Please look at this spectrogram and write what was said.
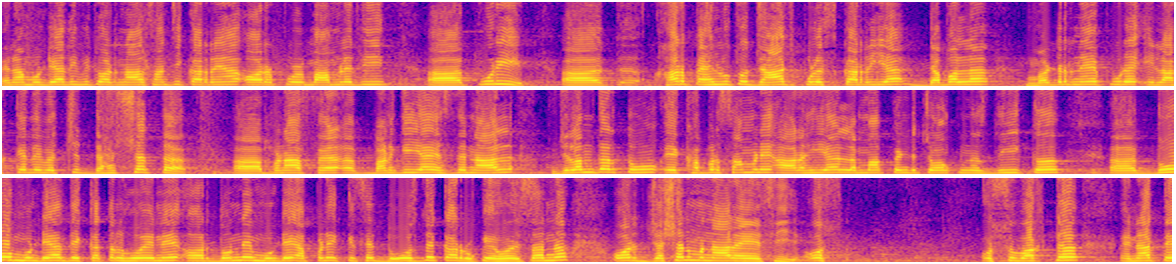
ਇਹਨਾਂ ਮੁੰਡਿਆਂ ਦੀ ਵੀ ਤੁਹਾਡੇ ਨਾਲ ਸਾਂਝੀ ਕਰ ਰਹੇ ਹਾਂ ਔਰ ਪੁ- ਮਾਮਲੇ ਦੀ ਪੂਰੀ ਹਰ ਪਹਿਲੂ ਤੋਂ ਜਾਂਚ ਪੁਲਿਸ ਕਰ ਰਹੀ ਹੈ। ਡਬਲ ਮਰਡਰ ਨੇ ਪੂਰੇ ਇਲਾਕੇ ਦੇ ਵਿੱਚ ਦਹਿਸ਼ਤ ਬਣਾ ਫੈ- ਬਣ ਗਈ ਹੈ। ਇਸ ਦੇ ਨਾਲ ਜਲੰਧਰ ਤੋਂ ਇਹ ਖਬਰ ਸਾਹਮਣੇ ਆ ਰਹੀ ਹੈ। ਲੰਮਾ ਪਿੰਡ ਚੌਕ ਨਜ਼ਦੀਕ ਦੋ ਮੁੰਡਿਆਂ ਦੇ ਕਤਲ ਹੋਏ ਨੇ ਔਰ ਦੋਨੇ ਮੁੰਡੇ ਆਪਣੇ ਕਿਸੇ ਦੋਸਤ ਦੇ ਘਰ ਰੁਕੇ ਹੋਏ ਸਨ ਔਰ ਜਸ਼ਨ ਮਨਾ ਰਹੇ ਸੀ। ਉਸ ਉਸ ਵਕਤ ਇਹਨਾਂ ਤੇ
